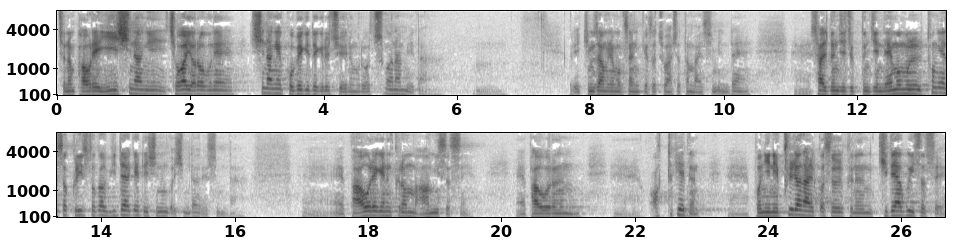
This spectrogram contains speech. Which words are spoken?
저는 바울의 이 신앙이 저와 여러분의 신앙의 고백이 되기를 주의 이름으로 축원합니다. 음, 우리 김사무엘 목사님께서 좋아하셨던 말씀인데 살든지 죽든지 내 몸을 통해서 그리스도가 위대하게 되시는 것입니다. 그랬습니다. 바울에게는 그런 마음이 있었어요. 바울은 어떻게든 본인이 풀려날 것을 그는 기대하고 있었어요.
